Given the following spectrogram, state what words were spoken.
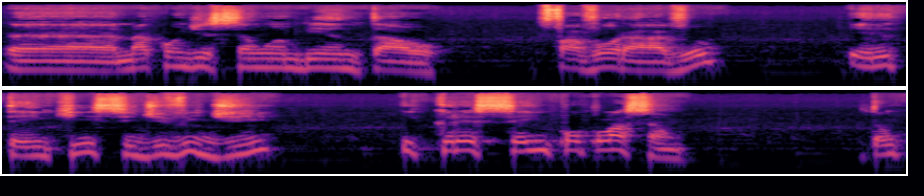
é, na condição ambiental favorável, ele tem que se dividir e crescer em população. Então,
